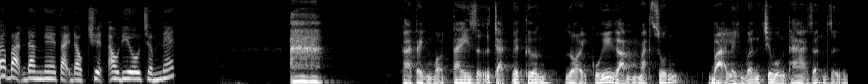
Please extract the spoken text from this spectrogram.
Các bạn đang nghe tại đọc chuyện audio.net À Khả tình một tay giữ chặt vết thương, Rồi cúi gằm mặt xuống. Bà Linh vẫn chưa buông thà giận dữ.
